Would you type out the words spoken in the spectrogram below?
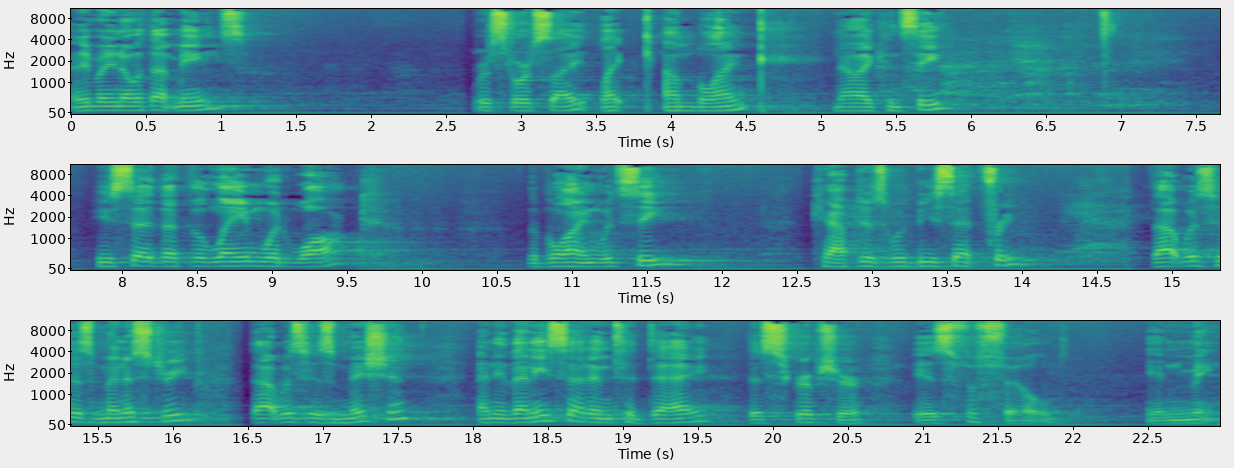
Anybody know what that means? Restore sight, like I'm blind, now I can see. He said that the lame would walk, the blind would see, captives would be set free. That was his ministry, that was his mission. And then he said, And today, this scripture is fulfilled in me.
